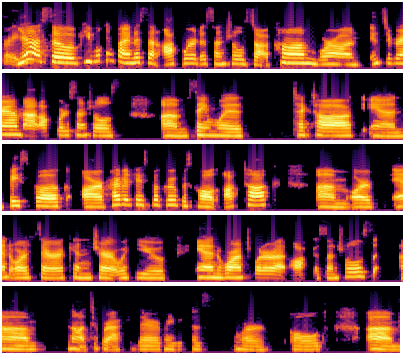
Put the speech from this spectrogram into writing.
Right. Yeah, so people can find us at awkwardessentials.com. We're on Instagram at awkwardessentials. Um, same with TikTok and Facebook. Our private Facebook group is called Talk, um, or and or Sarah can share it with you. And we're on Twitter at Awk Essentials. Um, not super active there, maybe because we're old. Um,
